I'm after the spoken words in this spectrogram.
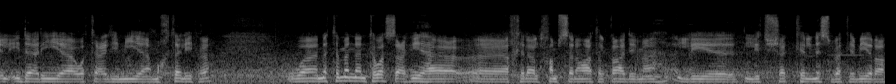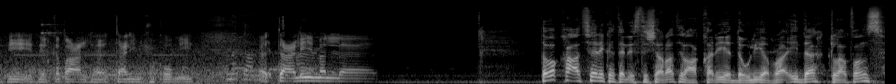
الإدارية والتعليمية مختلفة. ونتمنى أن نتوسع فيها خلال الخمس سنوات القادمة لتشكل نسبة كبيرة في في القطاع التعليم الحكومي. التعليم توقعت شركة الاستشارات العقارية الدولية الرائدة كلاتونس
